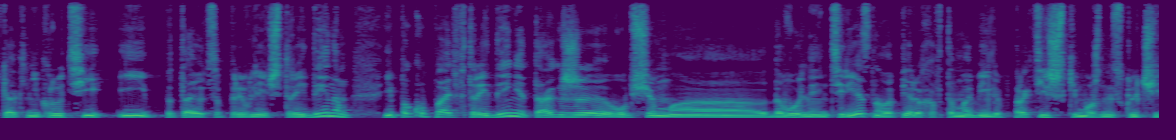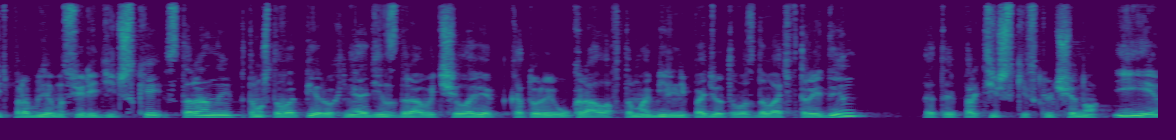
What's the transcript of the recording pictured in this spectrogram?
как ни крути, и пытаются привлечь трейдином. И покупать в трейдине также, в общем, э, довольно интересно. Во-первых, автомобили практически можно исключить проблемы с юридической стороны, потому что, во-первых, ни один здравый человек, который украл автомобиль, не пойдет его сдавать в трейдин, это практически исключено. И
